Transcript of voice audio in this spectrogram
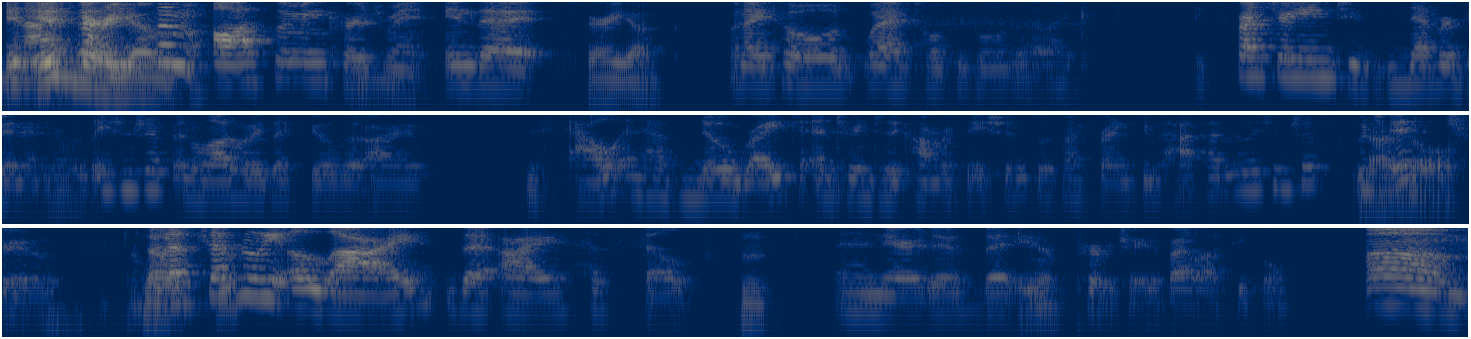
it and is I've very young. some awesome encouragement in that It's very young. when I told when I've told people that like it's frustrating to have never been in a relationship. In a lot of ways, I feel that I've missed out and have no right to enter into the conversations with my friends who have had relationships, which Not isn't true. Not But that's true. definitely a lie that I have felt Hmm. and a narrative that is Yeah. perpetrated by a lot of people. Um,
